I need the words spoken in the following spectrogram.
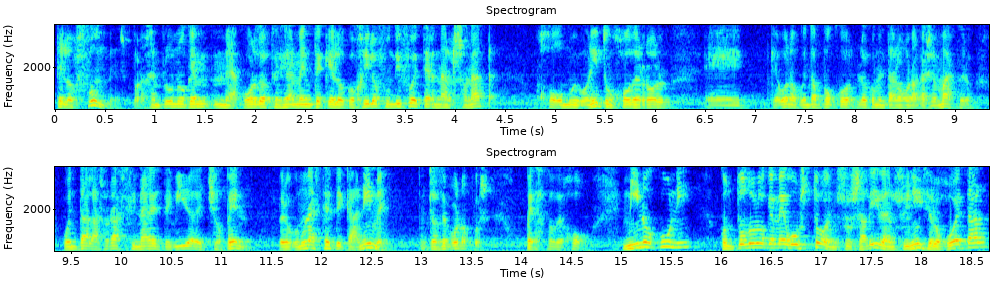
te los fundes. Por ejemplo, uno que me acuerdo especialmente que lo cogí y lo fundí fue Eternal Sonata. un juego muy bonito, un juego de rol eh, que, bueno, cuenta un poco, lo he comentado en alguna ocasión más, pero cuenta las horas finales de vida de Chopin, pero con una estética anime. Entonces, bueno, pues un pedazo de juego. Nino Kuni, con todo lo que me gustó en su salida, en su inicio, lo jugué tal,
